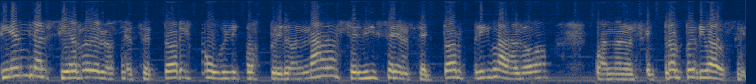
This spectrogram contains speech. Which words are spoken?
tiende al cierre de los sectores públicos, pero nada se dice del sector privado cuando en el sector privado se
